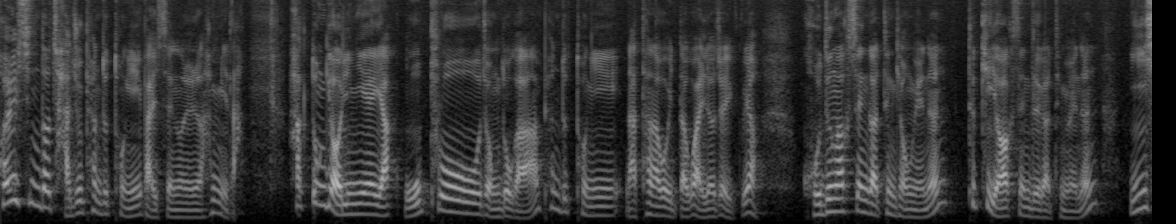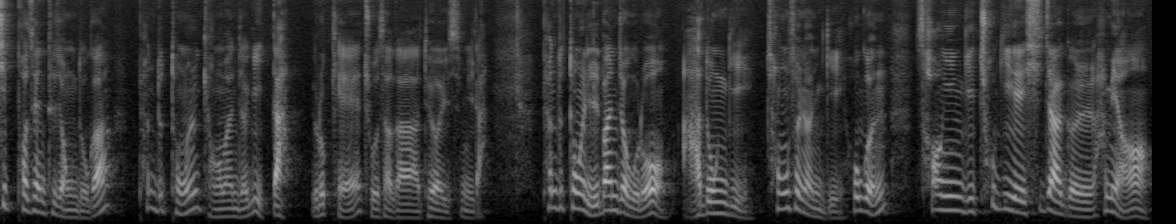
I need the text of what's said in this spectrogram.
훨씬 더 자주 편두통이 발생을 합니다. 학동기 어린이의 약 5% 정도가 편두통이 나타나고 있다고 알려져 있고요. 고등학생 같은 경우에는 특히 여학생들 같은 경우에는 20% 정도가 편두통을 경험한 적이 있다. 이렇게 조사가 되어 있습니다. 편두통은 일반적으로 아동기, 청소년기 혹은 성인기 초기에 시작을 하며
